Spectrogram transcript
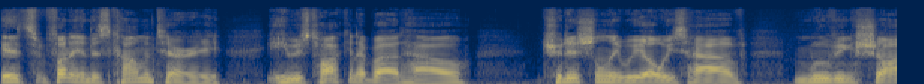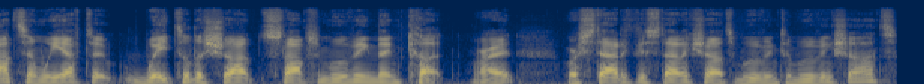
it's funny in this commentary. He was talking about how traditionally we always have moving shots, and we have to wait till the shot stops moving, then cut, right? Or static to static shots, moving to moving shots.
